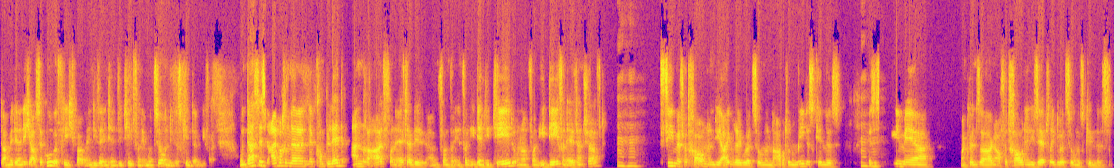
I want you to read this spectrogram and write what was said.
damit er nicht aus der Kurve fliegt in dieser Intensität von Emotionen, die das Kind dann liefert. Und das ist einfach eine, eine komplett andere Art von, Eltern, von, von Identität und von Idee von Elternschaft. Mhm viel mehr Vertrauen in die Eigenregulation und Autonomie des Kindes. Mhm. Es ist viel mehr, man könnte sagen, auch Vertrauen in die Selbstregulation des Kindes.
